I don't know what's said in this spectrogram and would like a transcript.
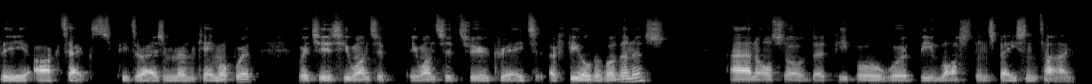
the architects Peter Eisenman came up with, which is he wanted he wanted to create a field of otherness, and also that people would be lost in space and time.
